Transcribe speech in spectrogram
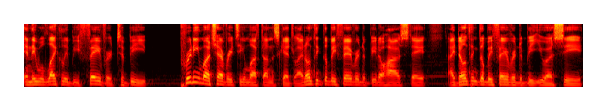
and they will likely be favored to beat pretty much every team left on the schedule. I don't think they'll be favored to beat Ohio State. I don't think they'll be favored to beat USC.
